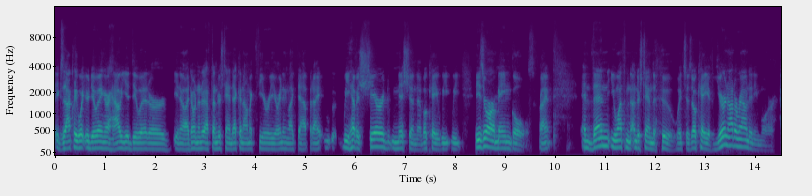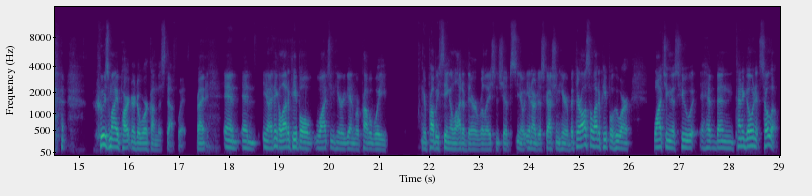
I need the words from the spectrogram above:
exactly what you're doing or how you do it or you know i don't have to understand economic theory or anything like that but i we have a shared mission of okay we we these are our main goals right? And then you want them to understand the who which is okay if you're not around anymore who's my partner to work on this stuff with right. And and you know i think a lot of people watching here again we're probably you're probably seeing a lot of their relationships, you know, in our discussion here. But there are also a lot of people who are watching this who have been kind of going it solo,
